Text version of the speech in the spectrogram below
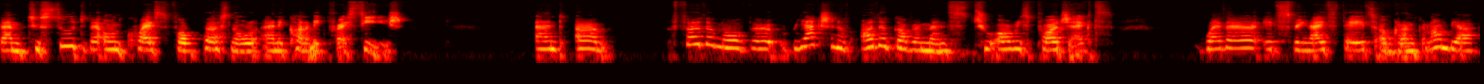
them to suit their own quest for personal and economic prestige. And um, furthermore, the reaction of other governments to Aury's projects, whether it's the United States or Gran Colombia,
